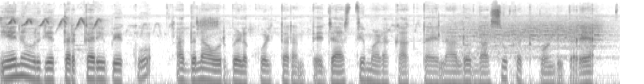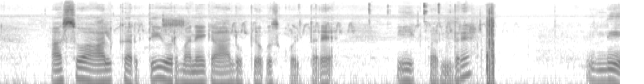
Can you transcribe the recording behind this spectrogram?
ಏನು ಅವ್ರಿಗೆ ತರಕಾರಿ ಬೇಕು. ಅದನ್ನು ಅವ್ರು ಬೆಳ್ಕೊಳ್ತಾರಂತೆ. ಜಾಸ್ತಿ ಮಾಡೋಕ್ಕಾಗ್ತಾಯಿಲ್ಲ ಅಲ್ಲೊಂದು ಹಸು ಕಟ್ಕೊಂಡಿದ್ದಾರೆ. ಹಸು ಹಾಲು ಕರ್ತಿ ಇವ್ರ ಮನೆಗೆ ಹಾಲು ಉಪಯೋಗಿಸ್ಕೊಳ್ತಾರೆ. ಈಗ ಬಂದರೆ ಇಲ್ಲಿ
